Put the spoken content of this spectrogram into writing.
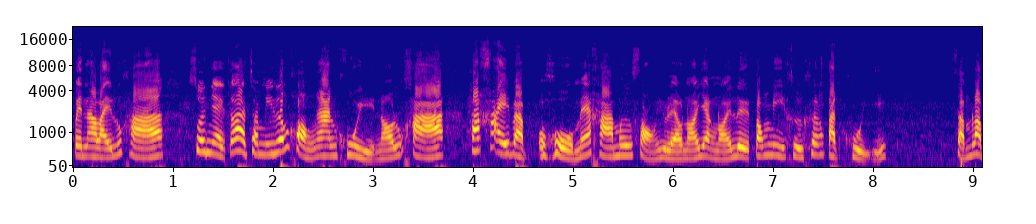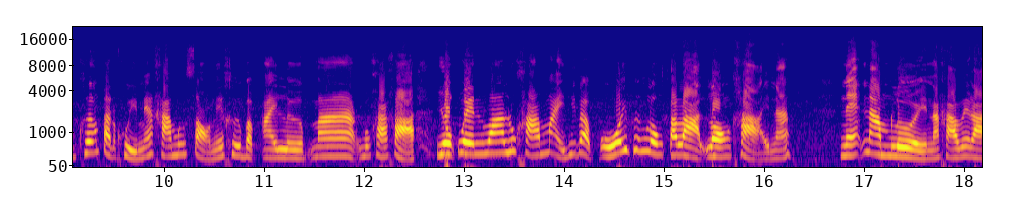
เป็นอะไรลูกค้า ส่วนใหญ่ก็อาจจะมีเรื่องของงานขุยเนาะลูกค้า ถ้าใครแบบโอ้โห แม่ค้ามือสองอยู่แล้วเนาะอย่างน้อยเลย ต้องมีคือเครื่องตัดขุยสำหรับเครื่องตัดขุยแม่ค้ามือสองนี่คือแบบไอเลิฟมากลูกค้าค่ะ ยกเว้นว่าลูกค้าใหม่ที่แบบโอ้ยเพิ่งลงตลาดลองขายนะ แนะนำเลยนะคะ เวลา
